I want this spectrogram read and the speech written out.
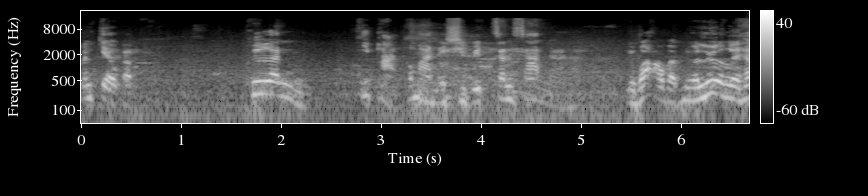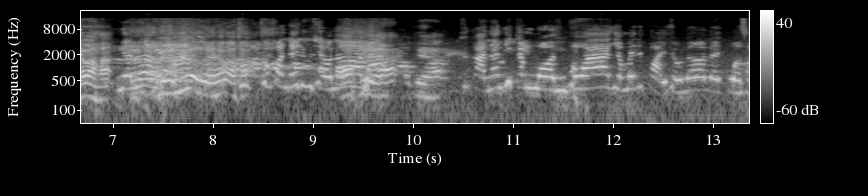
มันเกี่ยวกับ เพื่อนที่ผ่านเข้ามาในชีวิตสั้น ๆนะฮะ หรือว่าเอาแบบเนื้อเรื่องเลยใช่ป่ะฮะเนื้อเรื่องเนื้อเรื่องเลยใช่ป่ะทุกทุกคนได้ดูเทรลเลอโอร์เคแล้วฮะโอเคฮะคือก่อนหนั้นที่กังวล เพราะว่ายังไม่ได้ปล่อยเทรลเลอร์เลยกลัวส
